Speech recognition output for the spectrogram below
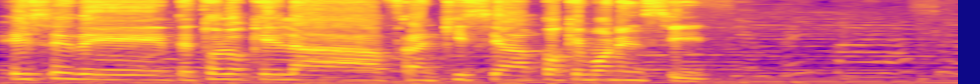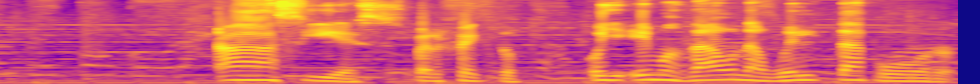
ese de, de todo lo que es la franquicia Pokémon en sí. Así es, perfecto. Oye, hemos dado una vuelta por.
